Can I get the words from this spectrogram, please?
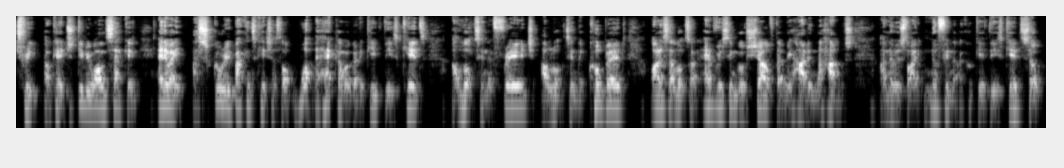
treat. Okay, just give me one second. Anyway, I scurried back into the kitchen. I thought, what the heck am I going to give these kids? I looked in the fridge, I looked in the cupboard. Honestly, I looked on every single shelf that we had in the house, and there was like nothing that I could give these kids. So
